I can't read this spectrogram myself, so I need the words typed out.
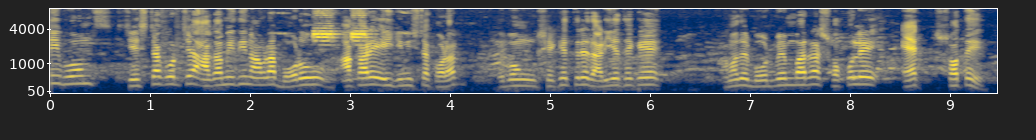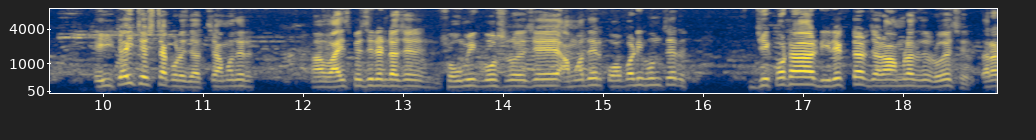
কি হোমস চেষ্টা করছে আগামী দিন আমরা বড় আকারে এই জিনিসটা করার এবং সেক্ষেত্রে দাঁড়িয়ে থেকে আমাদের বোর্ড মেম্বাররা সকলে এক একসাথে এইটাই চেষ্টা করে যাচ্ছে। আমাদের ভাইস প্রেসিডেন্ট আছে, সৌমিক বোস রয়েছে, আমাদের কোঅপারেটিভ হোমসের যে কটা ডিরেক্টর যারা আমরা রয়েছে, তারা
